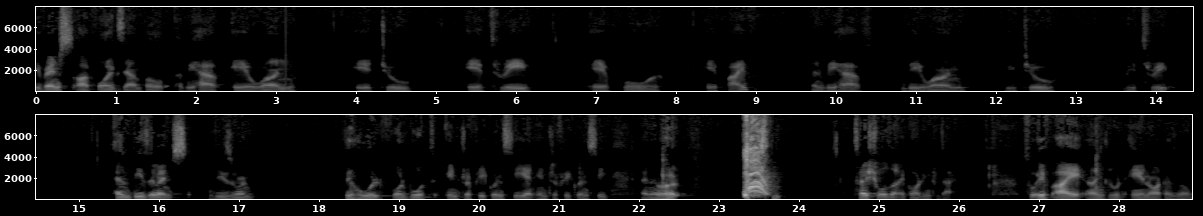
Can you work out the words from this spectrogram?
events are for example we have A1, A2, A3, A4, A5 then we have B1, B2, B3 and these events these one they hold for both intra-frequency and inter-frequency and our thresholds are according to that. So if I include A naught as well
